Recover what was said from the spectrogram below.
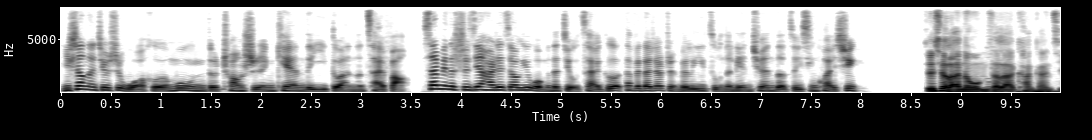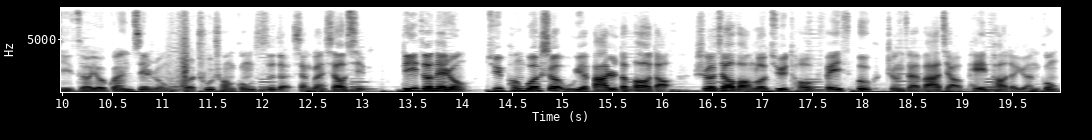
以上呢就是我和 Moon 的创始人 Ken 的一段呢采访。下面的时间还是交给我们的韭菜哥，他为大家准备了一组呢链圈的最新快讯。接下来呢，我们再来看看几则有关金融和初创公司的相关消息。第一则内容，据彭博社五月八日的报道，社交网络巨头 Facebook 正在挖角 PayPal 的员工，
